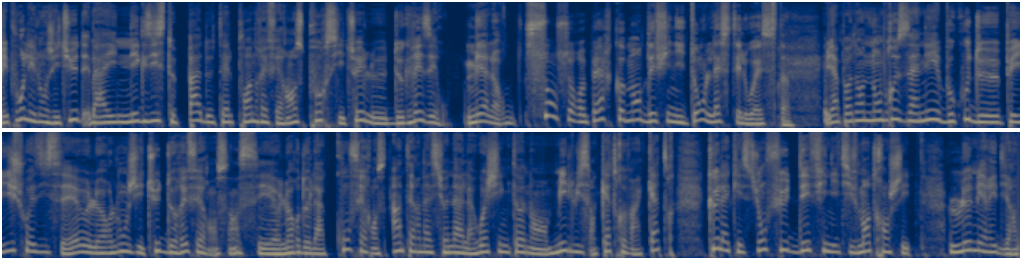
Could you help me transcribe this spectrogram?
Mais pour les longitudes, eh ben, il n'existe pas de tel point de référence pour situer le degré zéro. Mais alors, sans ce repère, comment définit-on l'Est et l'Ouest? Eh bien, pendant de nombreuses années, beaucoup de pays choisissaient euh, leur longitude de référence. Hein. C'est euh, lors de la conférence internationale à Washington en 1884 que la question fut définitivement tranchée. Le méridien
